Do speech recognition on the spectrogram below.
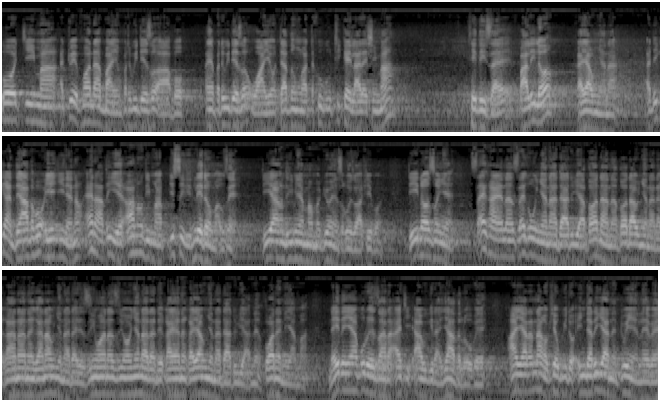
ကိုကြည်မှာအတွေ့ဖောတတ်ပါရင်ပထဝီတေသောအာဘောအဲပထဝီတေသောဝါယောဓာတ်သုံးပါးတစ်ခုခုထိခိုက်လာတဲ့အချိန်မှာထိသိဆိုင်ပါဠိလိုကာယဝဉာဏအတိကတရားသဘောအရေးကြီးတယ်နော်အဲ့ဒါသိရင်အားလုံးဒီမှာပစ္စည်းတွေလှည့်တော့မှာဥစဉ်ဒီအောင်ဒီမြန်မှာမပြောရင်စကွေစွာဖြစ်ပေါ်ဒီတော့ဆိုရင် စိုက်ခာယနာစိုက်ကုဉာဏဓာတုယသောတာနာသောတာဉာဏဓာကာနာနာကာနာဉာဏဓာဇင်ဝနာဇင်ဝဉာဏဓာကာယနာကာယဉာဏဓာတုယနဲ့သွားတဲ့နေရာမှာနေတယပုရိသရာအဋ္ဌိအဝိကရရတယ်လို့ပဲအာယရဏကိုဖြုတ်ပြီးတော့အိန္ဒရိယနဲ့တွေ့ရင်လည်းပဲ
